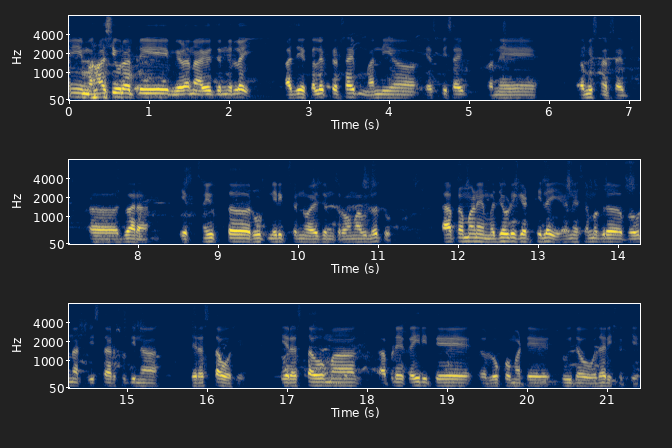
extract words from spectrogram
મહાશિવરાત્રિ મેળાના આયોજનને લઈ આજે કલેક્ટર સાહેબ, માનનીય એસપી સાહેબ અને કમિશનર સાહેબ દ્વારા એક સંયુક્ત રૂટ નિરીક્ષણનું આયોજન કરવામાં આવેલું હતું. આ પ્રમાણે મજવડી ગેટથી લઈ અને સમગ્ર ભવનાથ વિસ્તાર સુધીના જે રસ્તાઓ છે, એ રસ્તાઓમાં આપણે કઈ રીતે લોકો માટે સુવિધાઓ વધારી શકીએ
